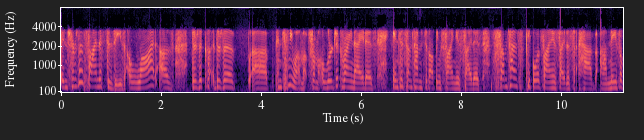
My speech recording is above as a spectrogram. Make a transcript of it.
in terms of sinus disease, a lot of there's a there's a uh, continuum from allergic rhinitis into sometimes developing sinusitis. Sometimes people with sinusitis have um, nasal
